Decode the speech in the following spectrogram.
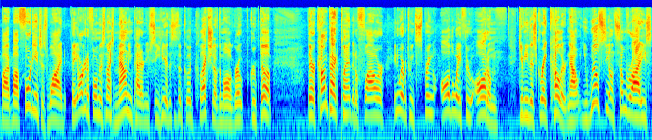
by about 40 inches wide. They are going to form this nice mounding pattern you see here. This is a good collection of them all grouped up. They're a compact plant that'll flower anywhere between spring all the way through autumn, giving you this great color. Now, you will see on some varieties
